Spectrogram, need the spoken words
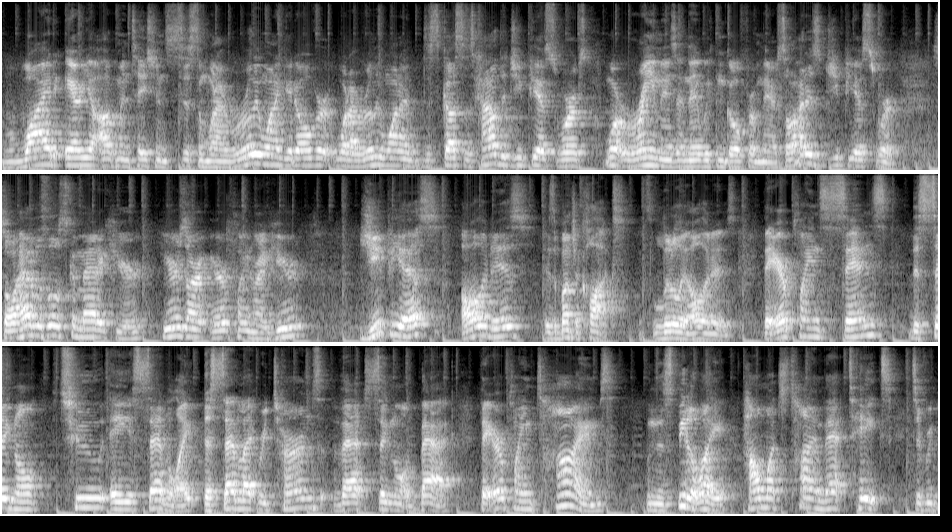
Wide Area Augmentation System, what I really want to get over, what I really want to discuss is how the GPS works, what RAIM is, and then we can go from there. So how does GPS work? So I have this little schematic here. Here's our airplane right here. GPS, all it is, is a bunch of clocks. It's literally all it is. The airplane sends the signal to a satellite. The satellite returns that signal back. The airplane times when the speed of light, how much time that takes to,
